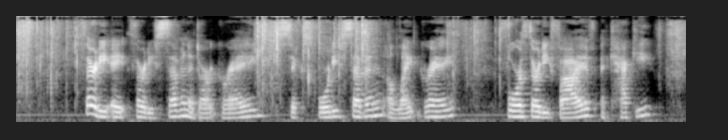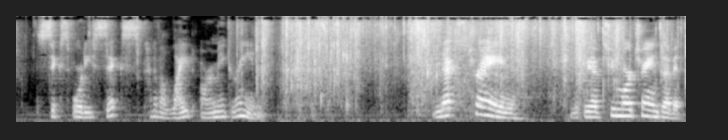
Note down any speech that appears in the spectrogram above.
3837, a dark gray, 647, a light gray, 435, a khaki, 646, kind of a light army green. Next train, we have two more trains of it.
